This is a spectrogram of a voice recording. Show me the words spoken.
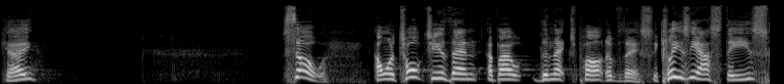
okay? So, I want to talk to you then about the next part of this Ecclesiastes,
